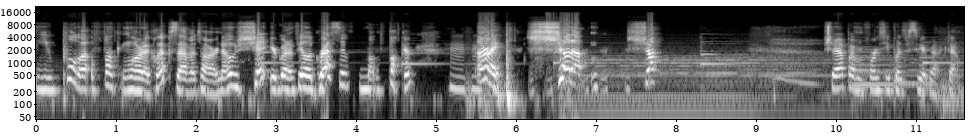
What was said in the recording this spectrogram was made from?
You pulled out a fucking Lord Eclipse avatar. No shit, you're gonna feel aggressive, motherfucker. Alright, shut up. Shut. Shut up, I'm gonna force you to put the spirit back down.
